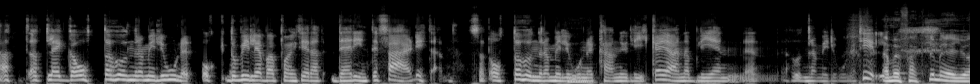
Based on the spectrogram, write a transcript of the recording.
att, att lägga 800 miljoner, och då vill jag bara poängtera att det är inte färdigt än. Så att 800 miljoner kan ju lika gärna bli en, en 100 miljoner till. Ja, men faktum är ju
